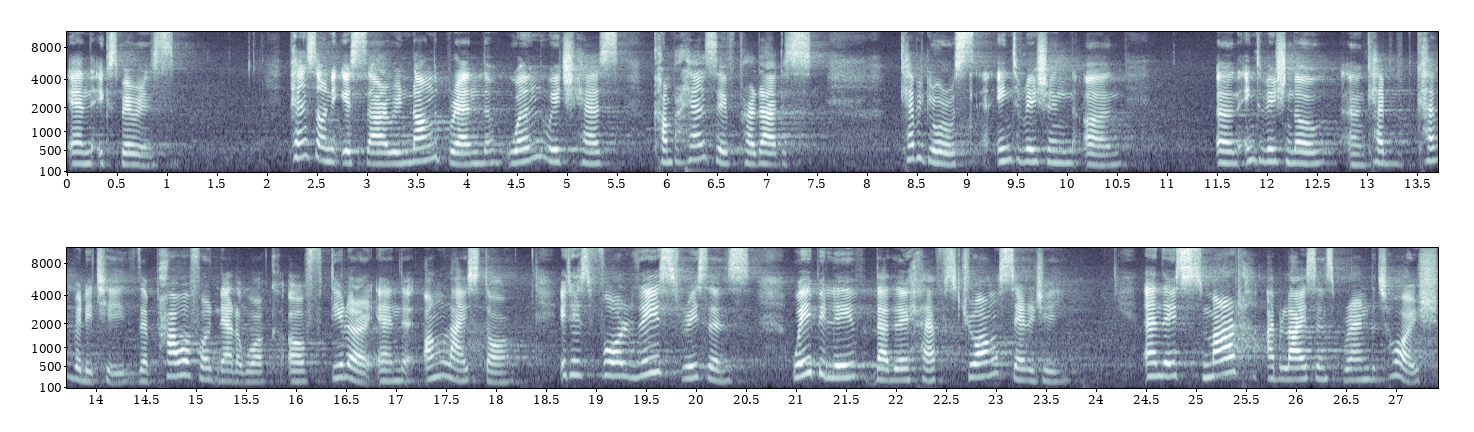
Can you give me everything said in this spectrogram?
and experience. Pensonic is a renowned brand, one which has comprehensive products, categories, innovation, uh, an innovational uh, cap capability, the powerful network of dealer and online store. It is for these reasons we believe that they have strong synergy. And its smart app license brand choice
